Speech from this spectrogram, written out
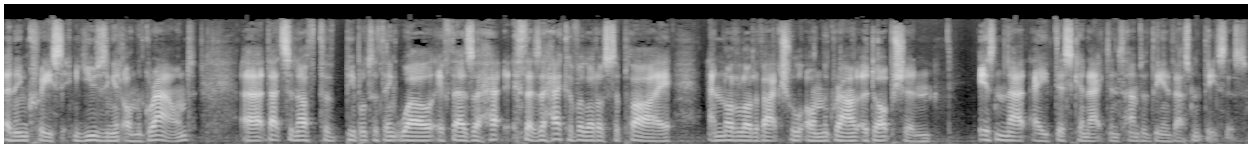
an increase in using it on the ground, uh, that's enough for people to think, well, if there's a he- if there's a heck of a lot of supply and not a lot of actual on the ground adoption, isn't that a disconnect in terms of the investment thesis?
